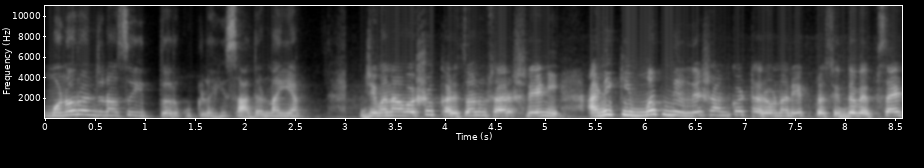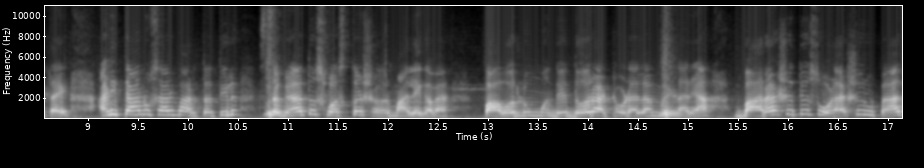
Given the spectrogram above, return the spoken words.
मनोरंजनाचं इतर कुठलंही साधन नाही आहे जीवनावश्यक खर्चानुसार श्रेणी आणि किंमत निर्देशांक ठरवणारी एक प्रसिद्ध वेबसाईट आहे. आणि त्यानुसार भारतातील सगळ्यात स्वस्त शहर मालेगाव आहे. पॉवरलूममध्ये दर आठवड्याला मिळणाऱ्या बाराशे ते सोळाशे रुपयात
